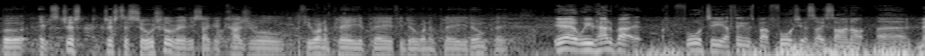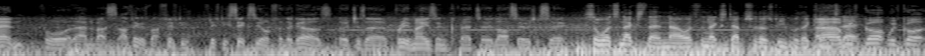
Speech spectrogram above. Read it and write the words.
but it's just just a social really. It's like a casual. If you want to play, you play. If you don't want to play, you don't play. Yeah, we've had about 40, I think it was about 40 or so sign up uh, men for that, and about I think it was about 50, 50, 60 odd for the girls, which is uh, pretty amazing compared to last year, which is sick. So what's next then? Now, what's the next steps for those people that came uh, today? We've got we've got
